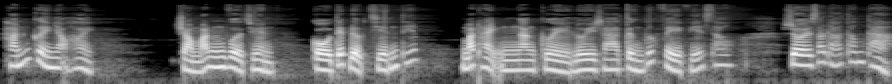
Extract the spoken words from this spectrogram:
Hắn cười nhạo hỏi. Trong mắt vừa truyền, cô tiếp được chiến tiếp. Mắt hạnh ngang cười lùi ra từng bước về phía sau. Rồi sau đó thông thả,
